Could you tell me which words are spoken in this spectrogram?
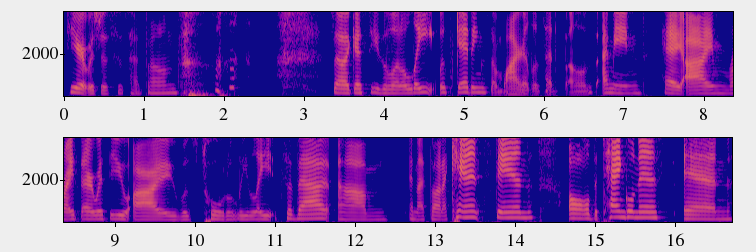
here it was just his headphones. so I guess he's a little late with getting some wireless headphones. I mean, hey, I'm right there with you. I was totally late to that. Um, and I thought I can't stand all the tangleness and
